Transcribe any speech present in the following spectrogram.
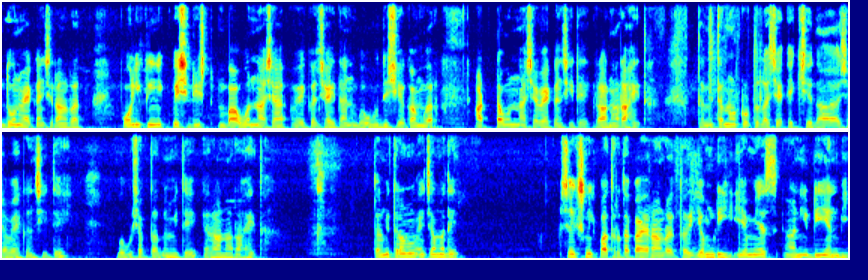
दोन वॅकन्सी राहणार आहेत. पॉलिक्लिनिक स्पेशलिस्ट बावन्न अशा वॅकन्सी आहेत आणि बहुउद्देशीय कामगार अठ्ठावन्न अशा वॅकन्सी इथे राहणार आहेत. तर मित्रांनो टोटल अशा एकशे दहा अशा वॅकन्सी ते बघू शकता तुम्ही ते राहणार आहेत. तर मित्रांनो याच्यामध्ये शैक्षणिक पात्रता काय राहणार आहे? तर एम डी एम एस आणि डी एन बी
